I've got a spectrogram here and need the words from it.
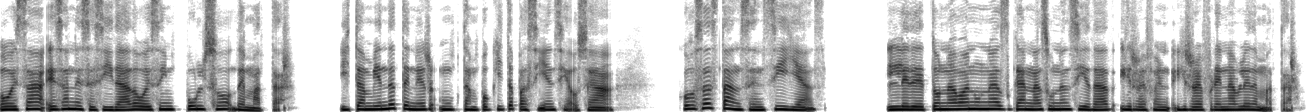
o esa, esa necesidad o ese impulso de matar. Y también de tener tan poquita paciencia, o sea, cosas tan sencillas le detonaban unas ganas, una ansiedad irrefrenable de matar.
